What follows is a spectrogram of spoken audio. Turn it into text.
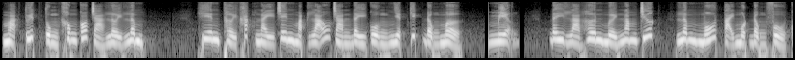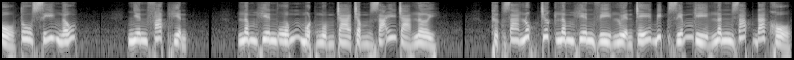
Mạc Tuyết Tùng không có trả lời Lâm. Hiên thời khắc này trên mặt lão tràn đầy cuồng nhiệt kích động mở. Miệng. Đây là hơn 10 năm trước. Lâm mố tại một đồng phủ cổ tu sĩ ngấu. nhiên phát hiện. Lâm Hiên uống một ngụm trà chậm rãi trả lời. Thực ra lúc trước Lâm Hiên vì luyện chế bích diễm kỳ lân giáp đã khổ.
